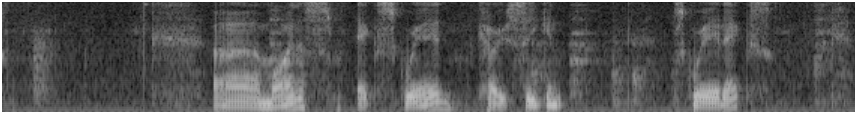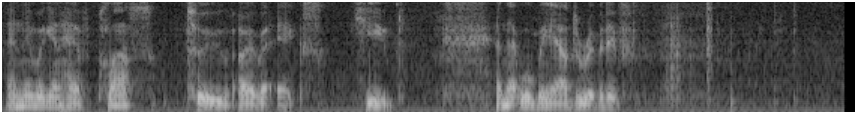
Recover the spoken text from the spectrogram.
Uh, minus x squared cosecant squared x. And then we're going to have plus 2 over x cubed. And that will be our derivative.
